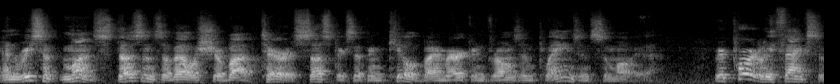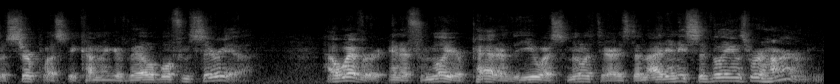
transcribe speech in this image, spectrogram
In recent months, dozens of al-Shabaab terrorist suspects have been killed by American drones and planes in Somalia, reportedly thanks to a surplus becoming available from Syria. However, in a familiar pattern, the U.S. military has denied any civilians were harmed,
